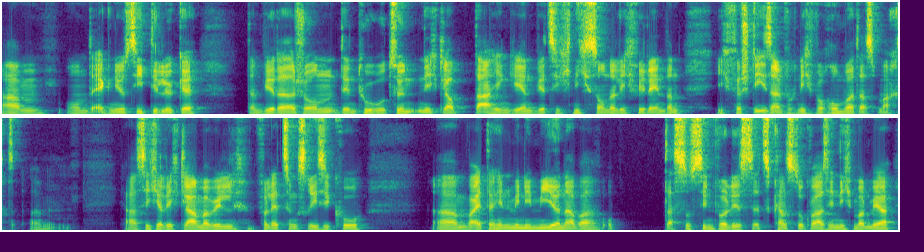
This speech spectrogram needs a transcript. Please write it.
ähm, und Agnew sieht die Lücke, dann wird er schon den Turbo zünden. Ich glaube, dahingehend wird sich nicht sonderlich viel ändern. Ich verstehe es einfach nicht, warum er das macht. Ähm, ja, sicherlich klar, man will Verletzungsrisiko ähm, weiterhin minimieren, aber ob das so sinnvoll ist, jetzt kannst du quasi nicht mal mehr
